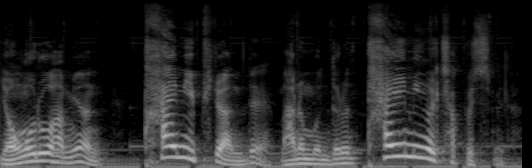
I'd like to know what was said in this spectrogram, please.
영어로 하면 타임이 필요한데 많은 분들은 타이밍을 찾고 있습니다.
